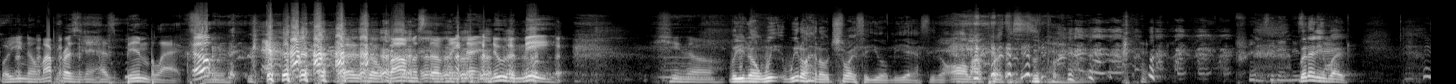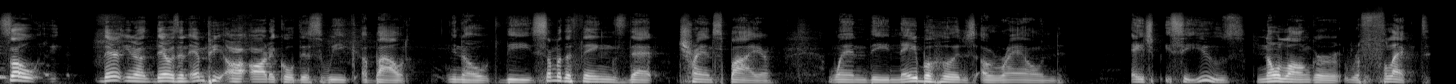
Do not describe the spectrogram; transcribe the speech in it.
Well, you know, my president has been black. Oh. So oh. this Obama stuff ain't nothing new to me. You know, Well, you know, we, we don't have no choice at UMES. You know, all our presidents. President is but anyway, black. so there, you know, there was an NPR article this week about you know the some of the things that transpire when the neighborhoods around HBCUs no longer reflect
